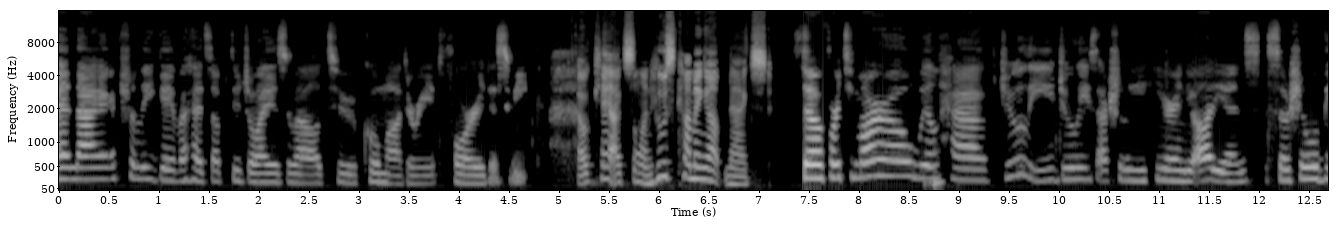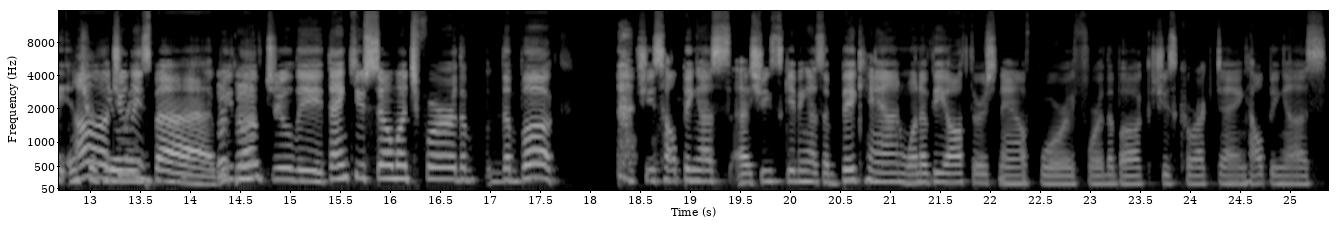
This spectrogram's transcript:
and I actually gave a heads up to Joy as well to co-moderate for this week. Okay, excellent. Who's coming up next? So for tomorrow, we'll have Julie. Julie's actually here in the audience, so she will be interviewing. Oh. Julie's back. We Mm-mm. love Julie. Thank you so much for the the book. She's helping us. Uh, she's giving us a big hand. One of the authors now for for the book. She's correcting, helping us.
